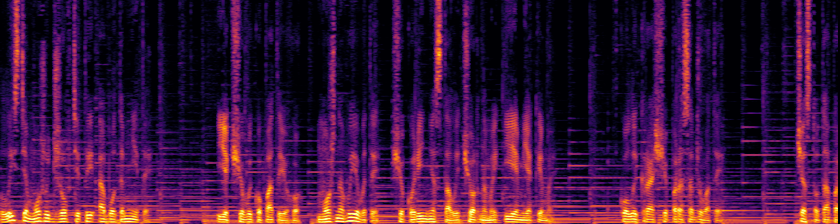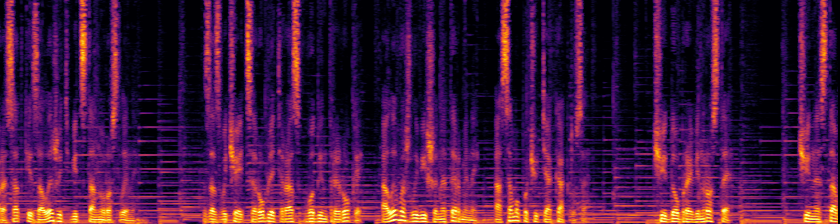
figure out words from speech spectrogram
листя можуть жовтіти або темніти. Якщо викопати його, можна виявити, що коріння стали чорними і м'якими. Коли краще пересаджувати. Частота пересадки залежить від стану рослини. Зазвичай це роблять раз в 1-3 роки, але важливіше не терміни, а самопочуття кактуса. Чи добре він росте? Чи не став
